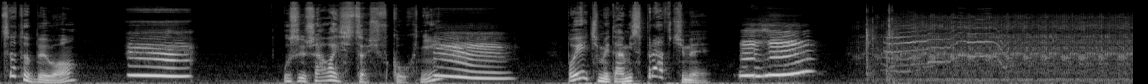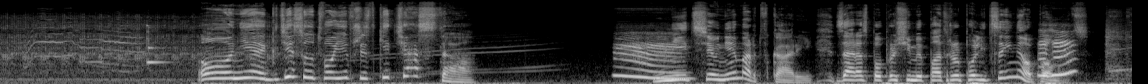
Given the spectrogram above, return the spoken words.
Co to było? Usłyszałaś coś w kuchni? Pojedźmy tam i sprawdźmy. O nie, gdzie są twoje wszystkie ciasta? Nic się nie martw, Kari. Zaraz poprosimy patrol policyjny o pomoc. Hej,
